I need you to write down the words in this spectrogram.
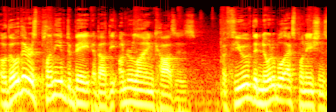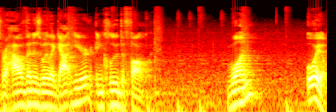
Although there is plenty of debate about the underlying causes, a few of the notable explanations for how Venezuela got here include the following 1. Oil.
